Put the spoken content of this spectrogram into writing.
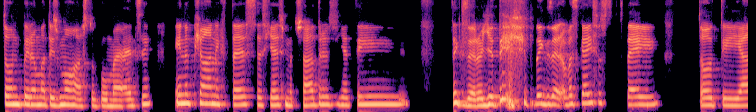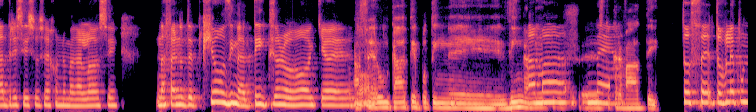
τον πειραματισμό ας το πούμε έτσι είναι πιο ανοιχτές σε σχέση με τους άντρες γιατί δεν ξέρω γιατί δεν ξέρω. Βασικά ίσως φταίει το ότι οι άντρες ίσως έχουν μεγαλώσει να φαίνονται πιο δυνατοί ξέρω εγώ και Αφαιρούν κάτι από την ε, δύναμη Άμα- τους ε, ναι. στο κρεβάτι. το, θε, το βλέπουν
